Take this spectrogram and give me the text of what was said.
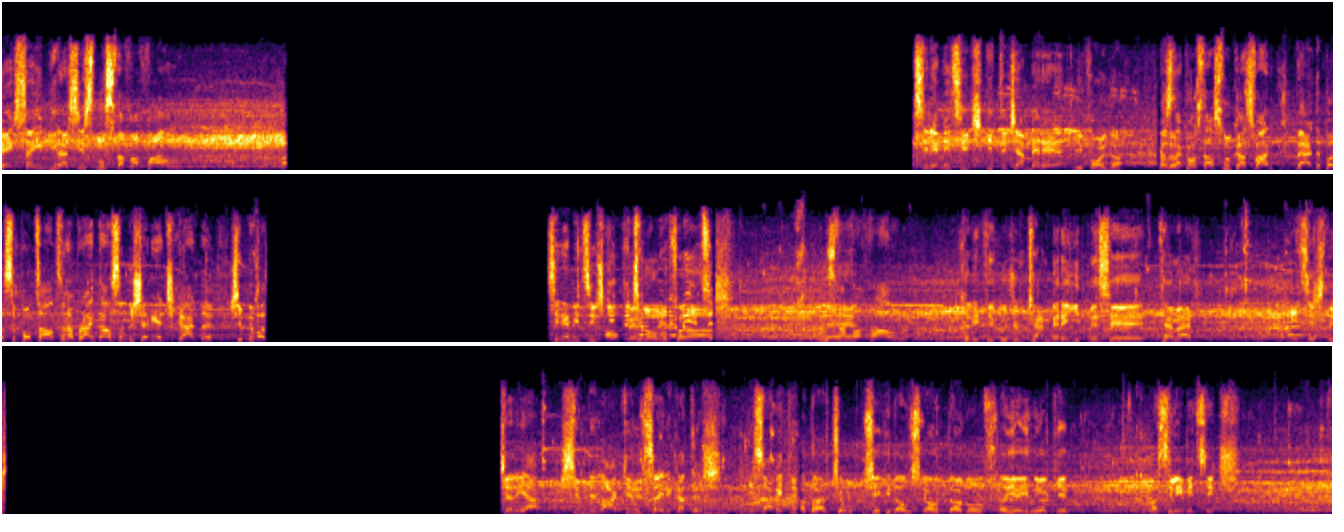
5 sayı 1 asist Mustafa Fal. Vasilya Mitsic gitti çembere. Bir foul daha. Kostas Kostas Lukas var. Verdi pası pot altına. Brian Thompson dışarıya çıkardı. Şimdi Vasilya Mitsic gitti Aferin çembere. Mustafa Fal. Kritik hücum. Çembere gitmesi temel. Mitsic dışarıya. Şimdi Larkin 3 sayılık atış. İsabetli kadar çabuk bir şekilde alışkanlıklar doğrultusunda yayılıyor ki. Vasilya Mitsic.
